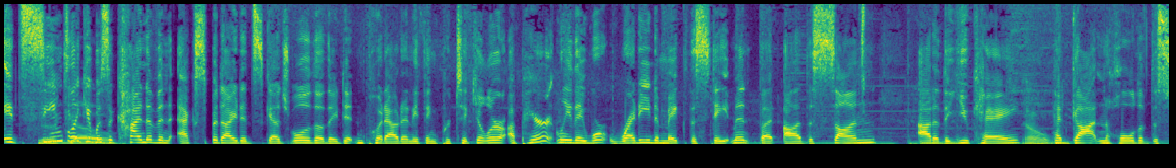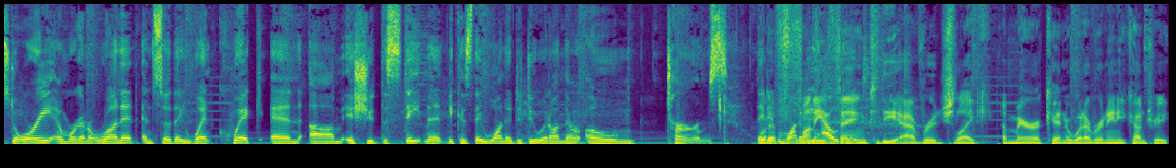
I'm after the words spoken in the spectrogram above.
It seemed There we like it was a kind of an expedited schedule, though they didn't put out anything particular. Apparently, they weren't ready to make the statement, but uh, the Sun out of the UK Oh. had gotten hold of the story and were going to run it. And so they went quick and um, issued the statement because they wanted to do it on their own terms. They what a didn't want to be funny outed. thing to the average, like American or whatever in any country.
